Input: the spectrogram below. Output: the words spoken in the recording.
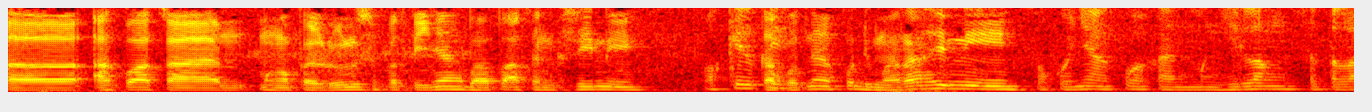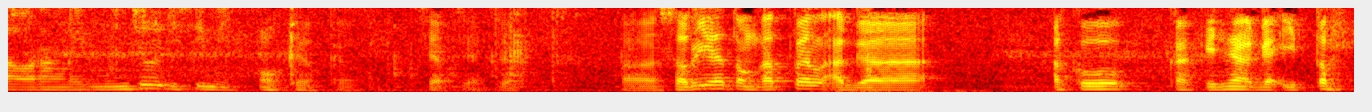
eh, aku akan mengepel dulu. Sepertinya bapak akan ke sini. Oke, oke. Takutnya aku dimarahin nih. Pokoknya aku akan menghilang setelah orang lain muncul di sini. Oke oke oke. Siap siap siap. Eh, sorry ya tongkat pel agak aku kakinya agak hitam.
